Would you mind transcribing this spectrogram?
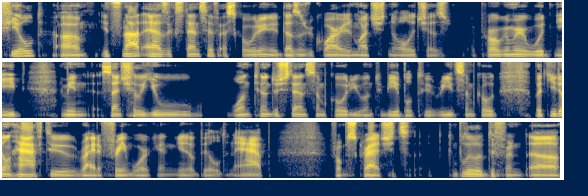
field. Um, it's not as extensive as coding. It doesn't require as much knowledge as a programmer would need. I mean, essentially, you want to understand some code, you want to be able to read some code, but you don't have to write a framework and you know build an app from scratch. It's completely different uh,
